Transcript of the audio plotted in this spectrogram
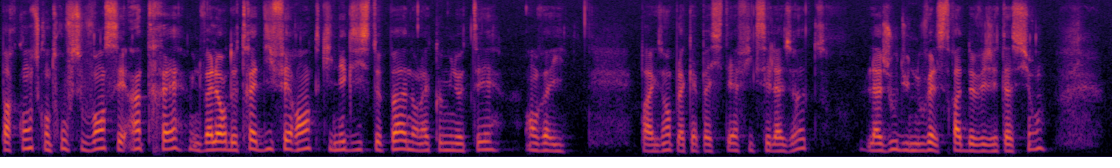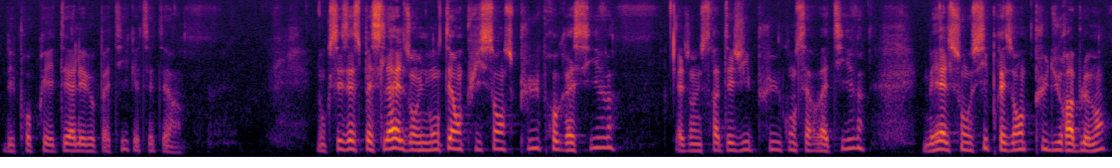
Par contre, ce qu'on trouve souvent, c'est un trait, une valeur de trait différente qui n'existe pas dans la communauté envahie. Par exemple, la capacité à fixer l'azote, l'ajout d'une nouvelle strate de végétation, des propriétés allélopathiques, etc. Donc ces espèces-là, elles ont une montée en puissance plus progressive, elles ont une stratégie plus conservative, mais elles sont aussi présentes plus durablement.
